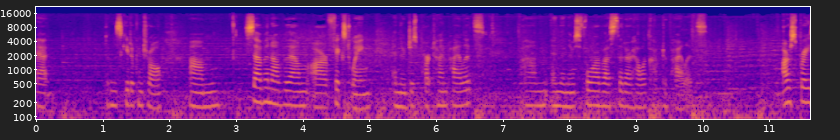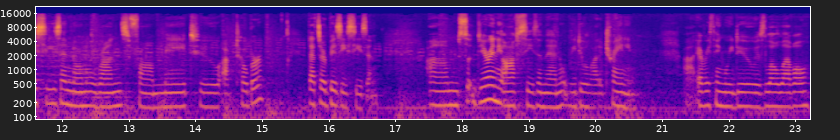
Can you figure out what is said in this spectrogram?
at the mosquito control. Um, seven of them are fixed wing, and they're just part time pilots. Um, and then there's four of us that are helicopter pilots. Our spray season normally runs from May to October. That's our busy season. Um, so during the off season, then we do a lot of training. Uh, everything we do is low level,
